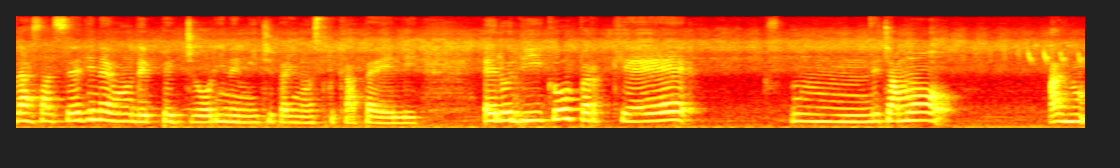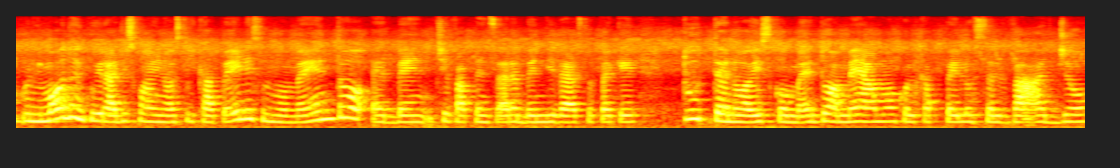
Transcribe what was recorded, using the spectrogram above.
la salsedine è uno dei peggiori nemici per i nostri capelli. E lo dico perché mm, diciamo il modo in cui reagiscono i nostri capelli sul momento ben, ci fa pensare ben diverso perché tutte noi scommetto amiamo quel cappello selvaggio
